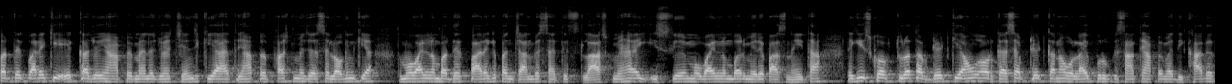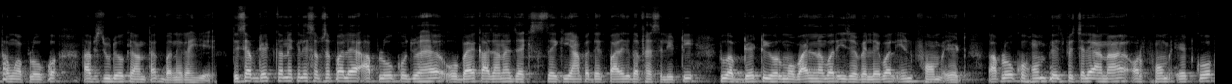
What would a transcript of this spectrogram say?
पर देख पा रहे कि एक का जो यहाँ पे मैंने जो है चेंज किया है तो यहाँ पे फ़र्स्ट में जैसे लॉगिन किया तो मोबाइल नंबर देख पा रहे कि पंचानवे सैंतीस लास्ट में है इसके मोबाइल नंबर मेरे पास नहीं था, लेकिन इसको अब तुरंत अपडेट किया हूँ और कैसे अपडेट करना वो लाइव प्रूफ के साथ यहाँ पे मैं दिखा देता हूँ आप लोगों को तो आप इस वीडियो के अंत तक बने रहिए। तो इसे अपडेट करने के लिए सबसे पहले आप लोगों को जो है वो बैक आ जाना है जैसे कि यहाँ पे देख पा रहे हैं the facility to update your mobile number is available in form eight तो आप लोगों को होम पेज पे चले आना है और फॉर्म एट को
